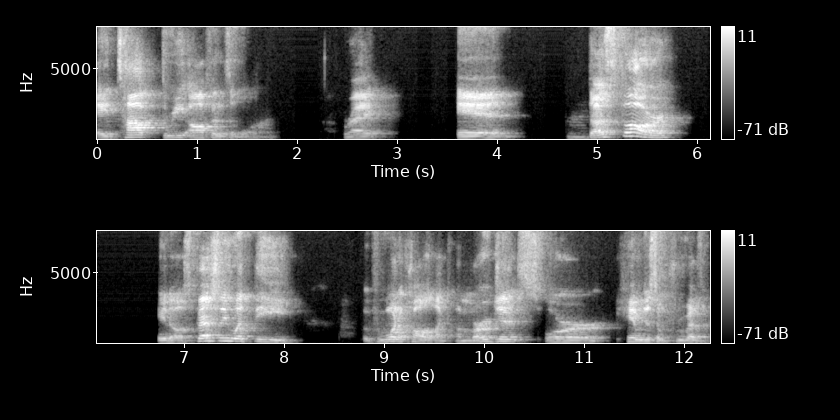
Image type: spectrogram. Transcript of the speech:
a top three offensive line, right, and thus far, you know, especially with the if we want to call it like emergence or him just improve as a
